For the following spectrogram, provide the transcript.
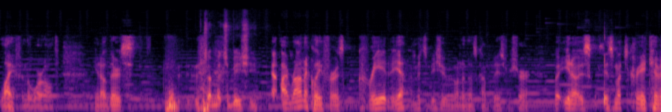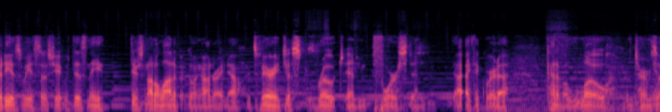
life in the world. You know, there's So Mitsubishi. ironically for as creative yeah mitsubishi would be one of those companies for sure but you know as, as much creativity as we associate with disney there's not a lot of it going on right now it's very just rote and forced and i, I think we're at a kind of a low in terms Yep.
